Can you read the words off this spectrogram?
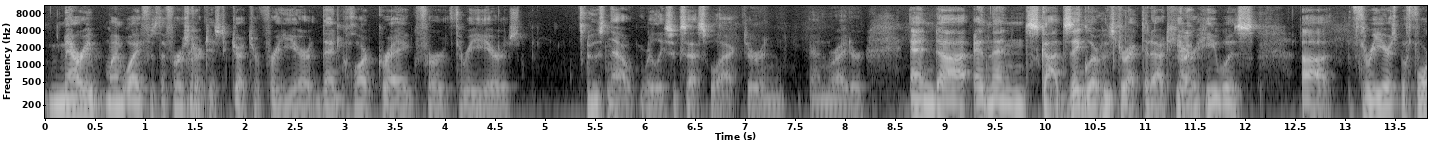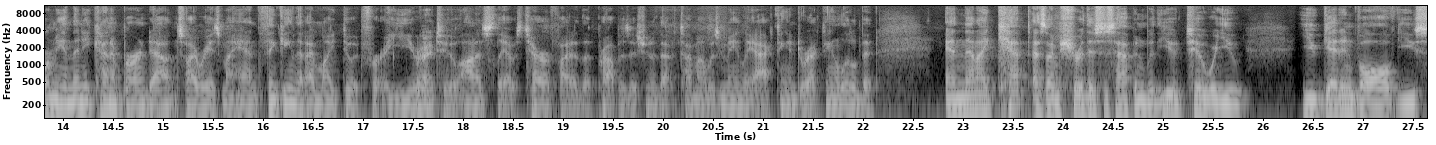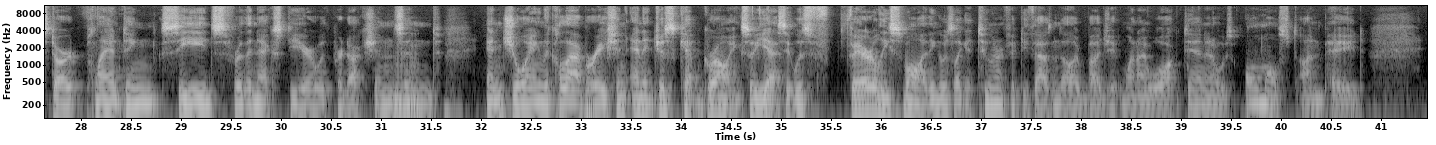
Mary, my wife, was the first artistic director for a year. Then Clark Gregg for three years, who's now a really successful actor and, and writer, and uh, and then Scott Zigler, who's directed out here. Right. He was uh, three years before me, and then he kind of burned out, and so I raised my hand, thinking that I might do it for a year or two. Honestly, I was terrified of the proposition. At that time, I was mainly acting and directing a little bit, and then I kept, as I'm sure this has happened with you too, where you you get involved, you start planting seeds for the next year with productions and enjoying the collaboration, and it just kept growing. So yes, it was fairly small. I think it was like a two hundred fifty thousand dollar budget when I walked in, and it was almost unpaid.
